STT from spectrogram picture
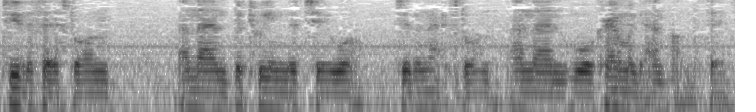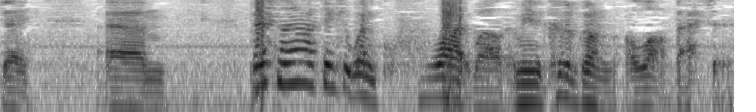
to the first one and then between the two to the next one and then walk home again on the third day. Um, personally, I think it went quite well. I mean, it could have gone a lot better.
